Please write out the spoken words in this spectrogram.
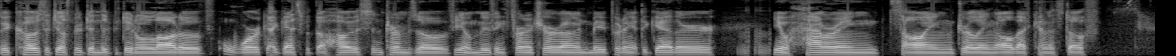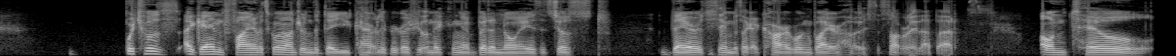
because they just moved in, they've been doing a lot of work, I guess, with the house in terms of, you know, moving furniture around, maybe putting it together, mm-hmm. you know, hammering, sawing, drilling, all that kind of stuff. Which was, again, fine if it's going on during the day, you can't really begrudge people making a bit of noise. It's just there, it's the same as like a car going by your house. It's not really that bad. Until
